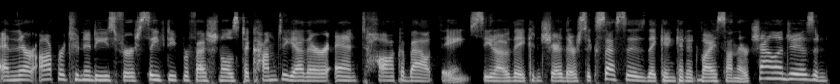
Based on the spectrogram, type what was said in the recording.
And they're opportunities for safety professionals to come together and talk about things. You know, they can share their successes, they can get advice on their challenges, and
